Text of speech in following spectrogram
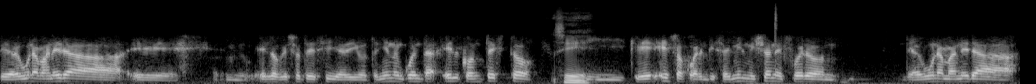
de alguna manera eh, es lo que yo te decía, digo, teniendo en cuenta el contexto y que esos 46 mil millones fueron de alguna manera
